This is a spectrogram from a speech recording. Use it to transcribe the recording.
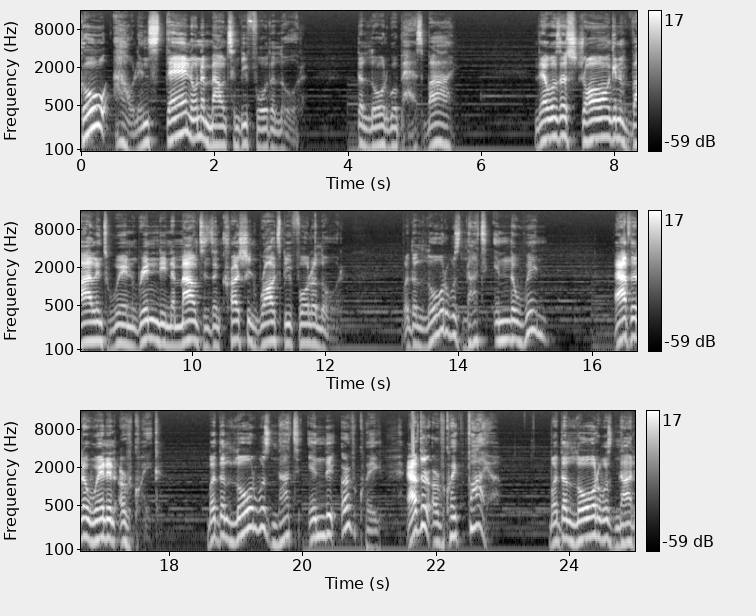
Go out and stand on the mountain before the Lord. The Lord will pass by. There was a strong and violent wind rending the mountains and crushing rocks before the Lord. But the Lord was not in the wind. After the wind, an earthquake. But the Lord was not in the earthquake. After the earthquake, fire. But the Lord was not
